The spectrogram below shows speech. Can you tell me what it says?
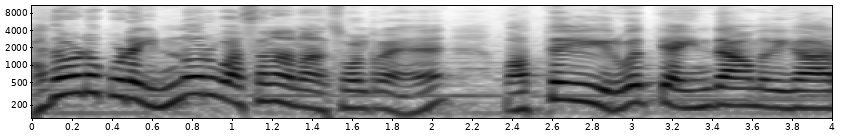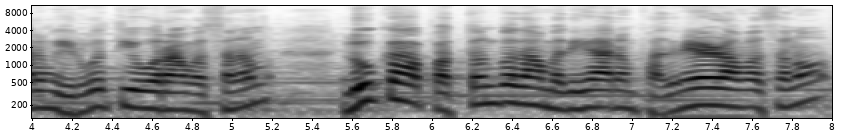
அதோடு கூட இன்னொரு வசனம் நான் சொல்கிறேன் மத்தேயு இருபத்தி ஐந்தாம் அதிகாரம் இருபத்தி ஓராம் வசனம் லூக்கா பத்தொன்பதாம் அதிகாரம் பதினேழாம் வசனம்.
